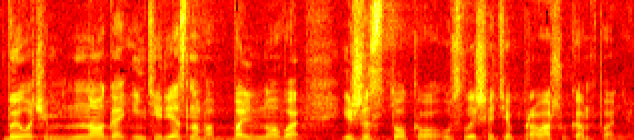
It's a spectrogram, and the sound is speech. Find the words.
Вы очень много интересного, больного и жестокого услышите про вашу компанию.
